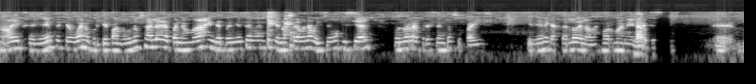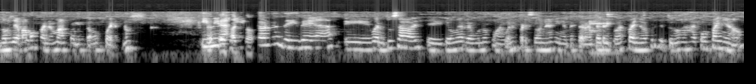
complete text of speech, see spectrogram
Ay, excelente, qué bueno, porque cuando uno sale de Panamá, independientemente que no sea una misión oficial, uno representa a su país y tiene que hacerlo de la mejor manera. Eh, nos llamamos Panamá cuando estamos fuera, ¿no? Y mira, en este orden de ideas, eh, bueno, tú sabes que yo me reúno con algunas personas en el restaurante Rico Español porque tú nos has acompañado.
